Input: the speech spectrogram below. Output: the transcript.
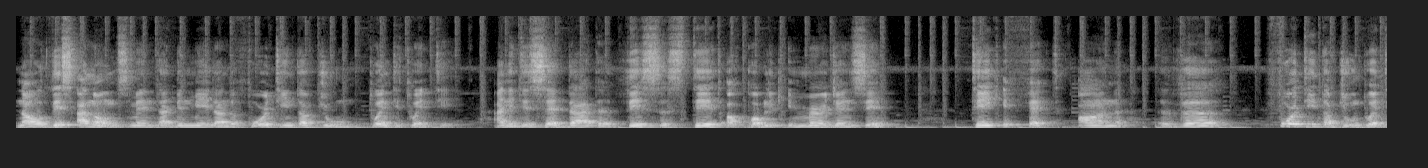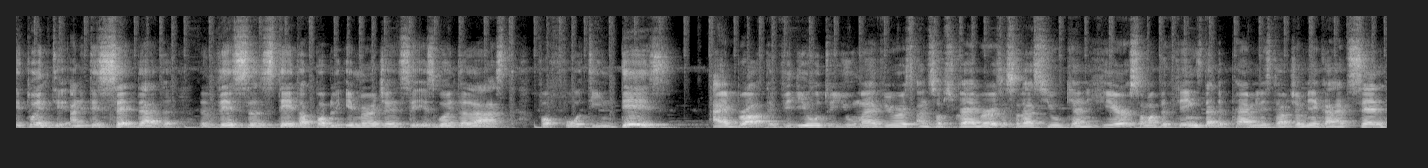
Now this announcement had been made on the 14th of June 2020 and it is said that uh, this state of public emergency take effect on the 14th of June 2020 and it is said that uh, this uh, state of public emergency is going to last for 14 days. I brought the video to you, my viewers and subscribers, so that you can hear some of the things that the Prime Minister of Jamaica had said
